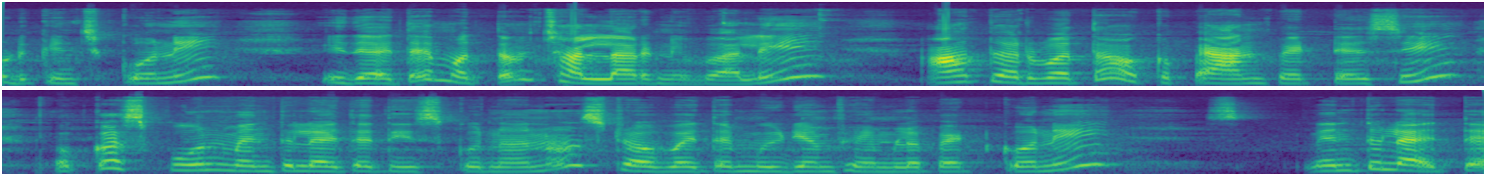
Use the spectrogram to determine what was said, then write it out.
ఉడికించుకొని ఇదైతే మొత్తం చల్లారనివ్వాలి. ఆ తర్వాత ఒక ప్యాన్ పెట్టేసి ఒక స్పూన్ మెంతులు అయితే తీసుకున్నాను. స్టవ్ అయితే మీడియం ఫ్లేమ్లో పెట్టుకొని మెంతులు అయితే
